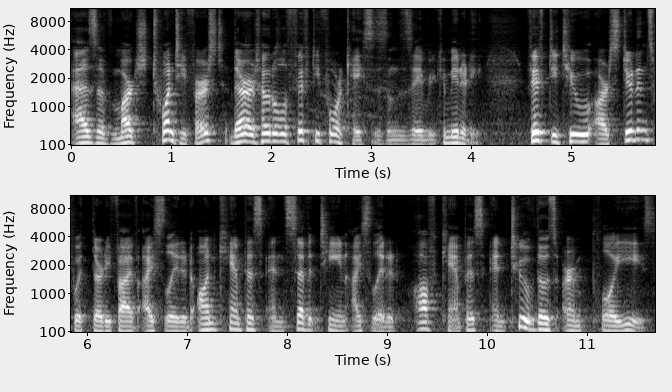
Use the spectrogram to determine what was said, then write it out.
As of March 21st, there are a total of 54 cases in the Xavier community. 52 are students, with 35 isolated on campus and 17 isolated off campus, and two of those are employees.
